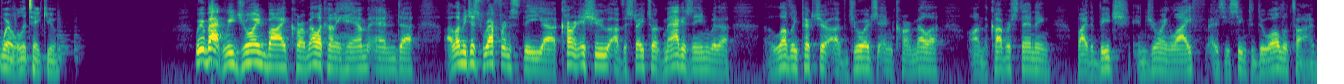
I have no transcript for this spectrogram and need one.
Where will it take you? We're back, rejoined by Carmela Cunningham, and uh, uh, let me just reference the uh, current issue of the Straight Talk magazine with a, a lovely picture of George and Carmela on the cover, standing by the beach, enjoying life as you seem to do all the time.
